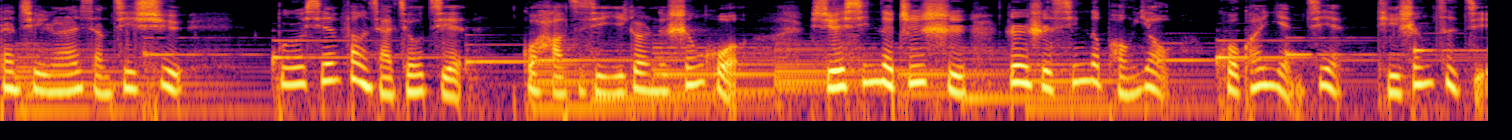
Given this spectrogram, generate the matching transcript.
但却仍然想继续，不如先放下纠结。过好自己一个人的生活，学新的知识，认识新的朋友，扩宽眼界，提升自己，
